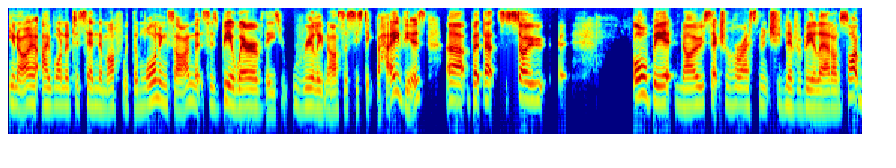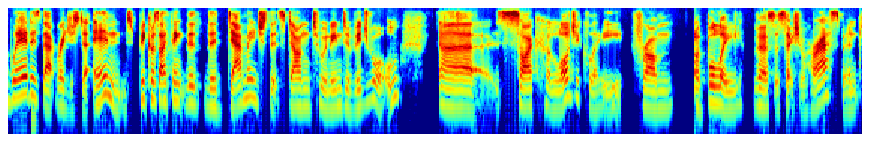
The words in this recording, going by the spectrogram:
you know, I, I, wanted to send them off with the warning sign that says, "Be aware of these really narcissistic behaviors." Uh, but that's so albeit no sexual harassment should never be allowed on site where does that register end because i think that the damage that's done to an individual uh, psychologically from a bully versus sexual harassment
